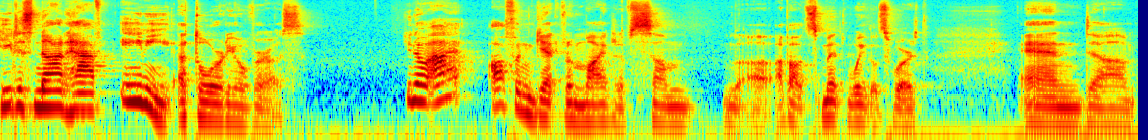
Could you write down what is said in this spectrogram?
He does not have any authority over us. You know, I often get reminded of some uh, about Smith Wigglesworth, and um,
